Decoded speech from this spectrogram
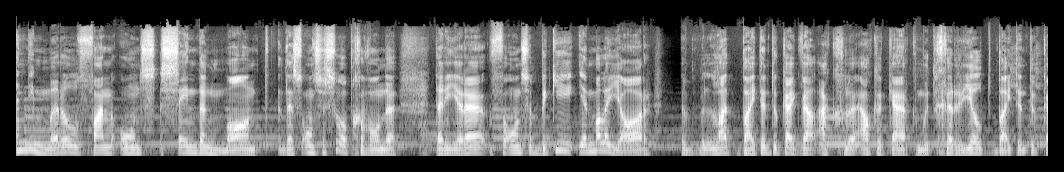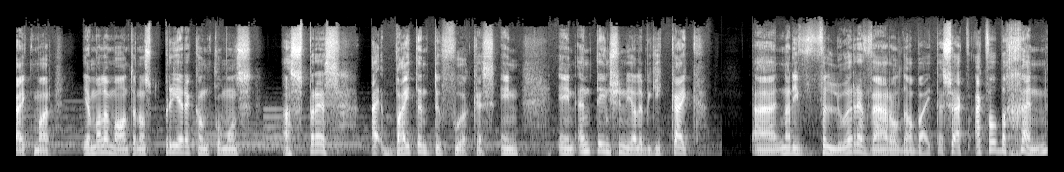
in die middel van ons sending maand. Dis ons is so opgewonde dat die Here vir ons 'n bietjie eenmal 'n jaar laat buitentoe kyk. Wel ek glo elke kerk moet gereeld buitentoe kyk, maar eenmal 'n maand in ons prediking kom ons as pres eh, buitentoe fokus en en intentioneel 'n bietjie kyk uh na die verlore wêreld daar buite. So ek ek wil begin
